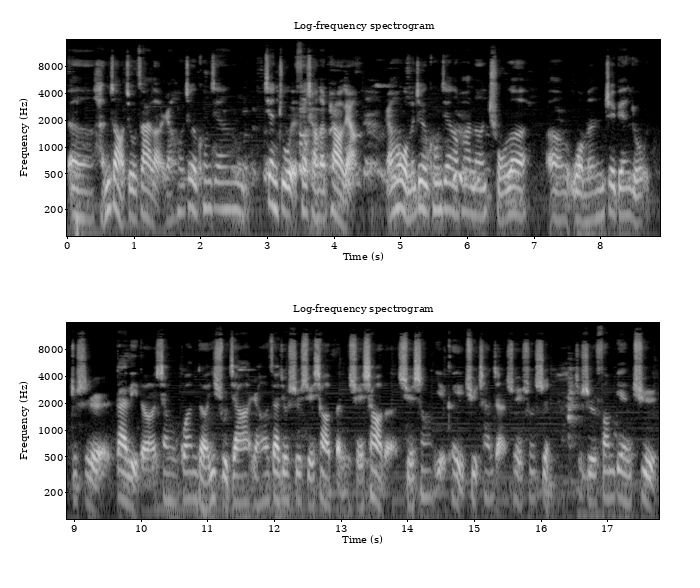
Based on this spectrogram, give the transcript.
呃，很早就在了。然后这个空间建筑也非常的漂亮。然后我们这个空间的话呢，除了呃，我们这边有。就是代理的相关的艺术家，然后再就是学校本学校的学生也可以去参展，所以说是就是方便去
